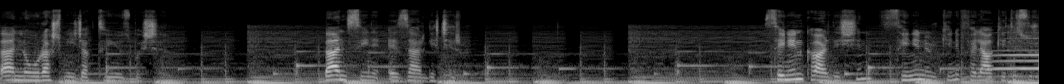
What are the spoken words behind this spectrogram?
Benle uğraşmayacaktın yüzbaşı. Ben seni ezer geçerim. Senin kardeşin senin ülkeni felakete sürükleyecek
